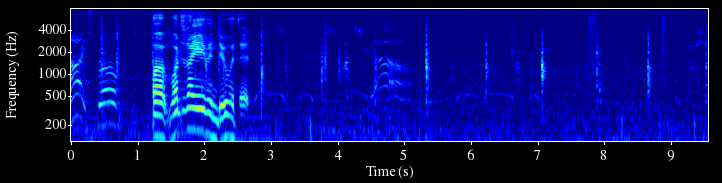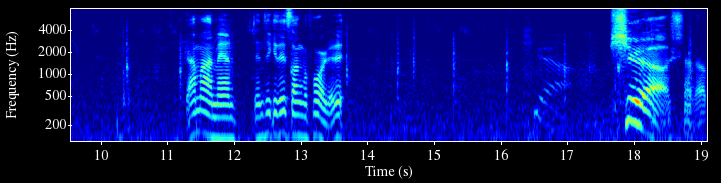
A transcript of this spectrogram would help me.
Nice, bro. But what did I even do with it? Come on, man. Didn't take you this long before, did it? Yeah. Yeah. Shut up.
